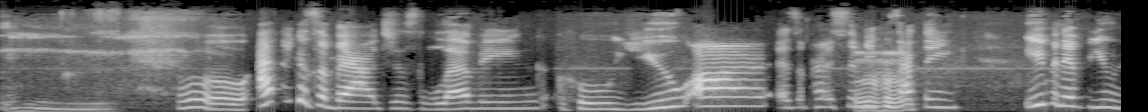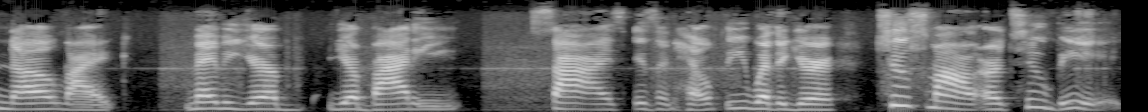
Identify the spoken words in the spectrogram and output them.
Mm. Oh, I think it's about just loving who you are as a person mm-hmm. because I think even if you know like maybe your your body size isn't healthy, whether you're too small or too big.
